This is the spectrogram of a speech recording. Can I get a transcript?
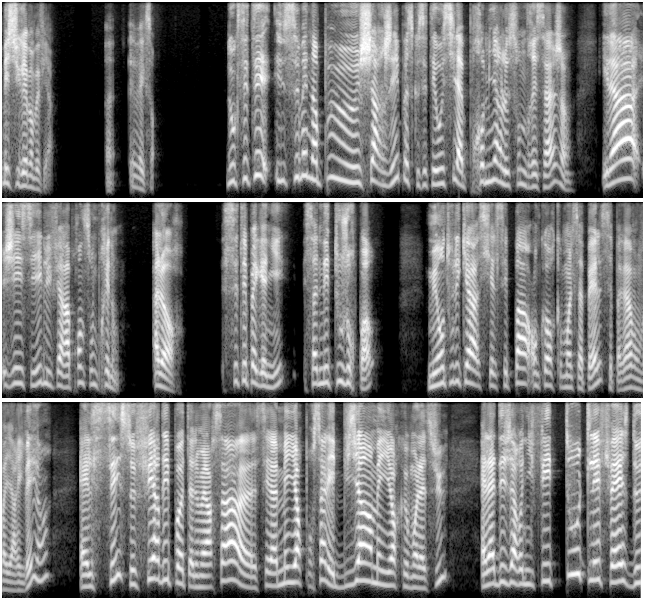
Mais je suis quand même un peu fière. C'est vexant. Donc c'était une semaine un peu euh, chargée parce que c'était aussi la première leçon de dressage. Et là, j'ai essayé de lui faire apprendre son prénom. Alors, c'était pas gagné, ça ne l'est toujours pas. Mais en tous les cas, si elle sait pas encore comment elle s'appelle, c'est pas grave, on va y arriver. Hein. Elle sait se faire des potes. Alors ça, euh, c'est la meilleure pour ça. Elle est bien meilleure que moi là-dessus. Elle a déjà reniflé toutes les fesses de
